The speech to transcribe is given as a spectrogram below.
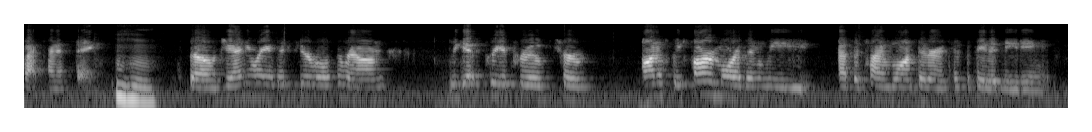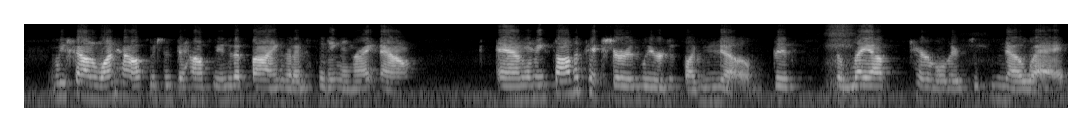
that kind of thing. Mm-hmm. So January of this year rolls around, we get pre-approved for honestly far more than we at the time wanted or anticipated needing. We found one house, which is the house we ended up buying that I'm sitting in right now. And when we saw the pictures, we were just like, no, this the layout's terrible. There's just no way.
